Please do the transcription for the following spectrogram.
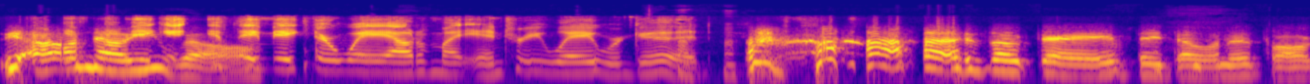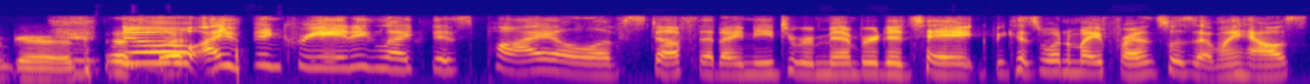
Yeah, oh If no, they you make it- will. If they make their way out of my entryway, we're good. it's okay if they don't. It's all good. no, I've been creating like this pile of stuff that I need to remember to take because one of my friends was at my house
